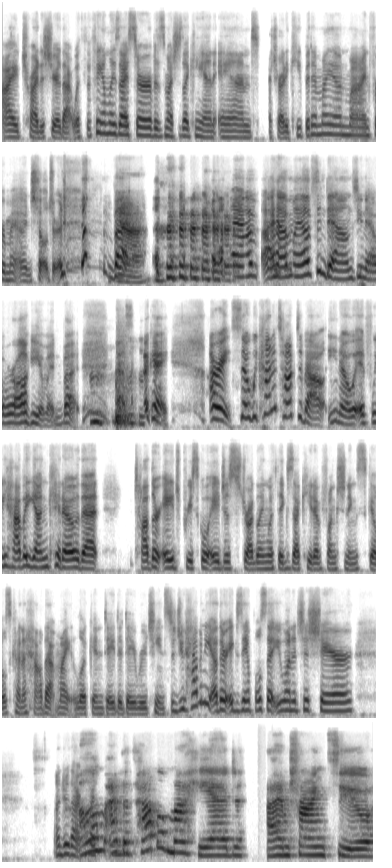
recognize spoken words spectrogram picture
I try to share that with the families I serve as much as I can, and I try to keep it in my own mind for my own children. but I, have, I have my ups and downs. You know, we're all human. But yes. okay, all right. So we kind of talked about, you know, if we have a young kiddo that toddler age, preschool age is struggling with executive functioning skills, kind of how that might look in day to day routines. Did you have any other examples that you wanted to share? under that um at the top of my head I'm trying to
